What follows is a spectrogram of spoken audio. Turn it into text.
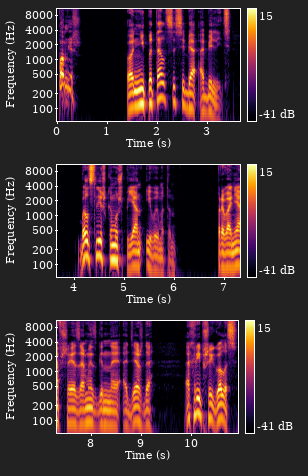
помнишь?» Он не пытался себя обелить, был слишком уж пьян и вымотан провонявшая замызганная одежда, охрипший голос.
